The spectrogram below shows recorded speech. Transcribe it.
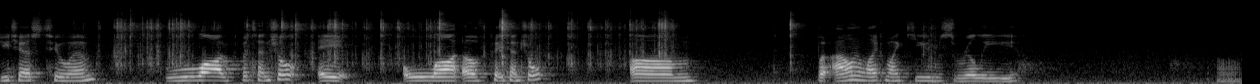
GTS 2M, lot of potential, a lot of potential. Um, but I only like my cubes really, um,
